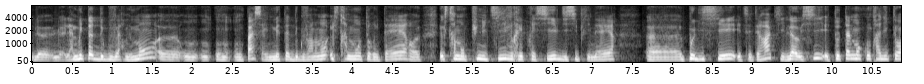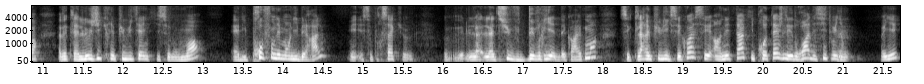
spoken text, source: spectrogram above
la méthode de gouvernement. On, passe à une méthode de gouvernement extrêmement autoritaire, extrêmement punitive, répressive, disciplinaire, policier, etc., qui là aussi est totalement contradictoire avec la logique républicaine qui, selon moi, elle est profondément libérale. Et c'est pour ça que euh, là- là-dessus, vous devriez être d'accord avec moi. C'est que la République, c'est quoi? C'est un État qui protège les droits des citoyens. Mm. Voyez?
